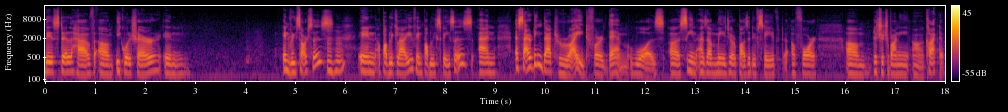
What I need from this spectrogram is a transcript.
they still have um, equal share in in resources in a public life in public spaces and asserting that right for them was uh, seen as a major positive step uh, for um, the Chitrabani uh, collective.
